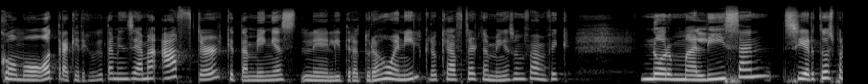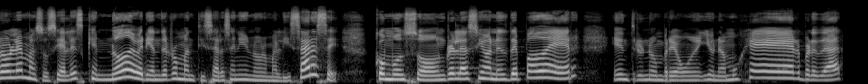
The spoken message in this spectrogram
como otra que creo que también se llama After, que también es literatura juvenil, creo que After también es un fanfic normalizan ciertos problemas sociales que no deberían de romantizarse ni normalizarse, como son relaciones de poder entre un hombre y una mujer, ¿verdad?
